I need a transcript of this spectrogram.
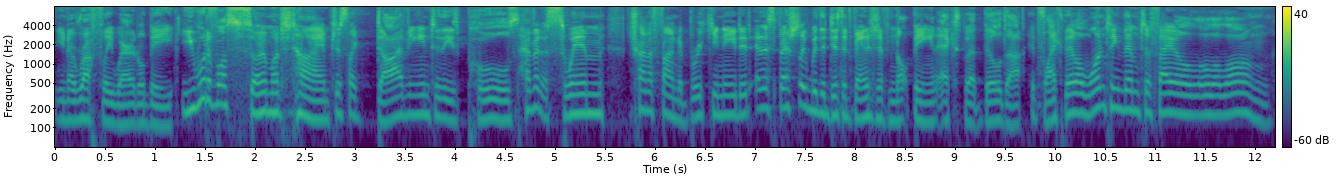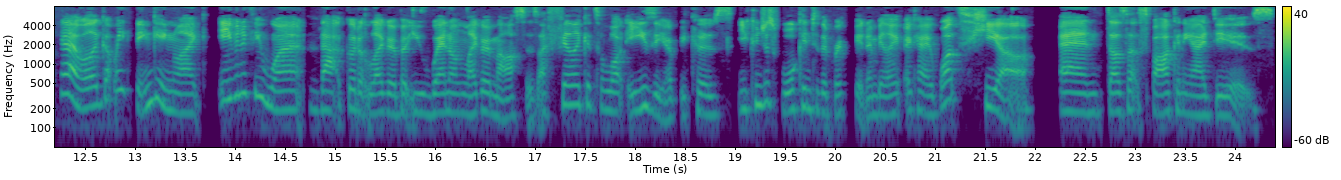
you know, roughly where it'll be, you would have lost so much time just like diving into these pools, having a swim, trying to find a brick you needed. And especially with the disadvantage of not being an expert builder, it's like they were wanting them to fail all along. Yeah, well, it got me thinking like, even if you weren't that good at Lego, but you went on Lego Masters, I feel like it's a lot easier because you can just walk into the brick pit and be like, okay, what's here? And does that spark any ideas?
